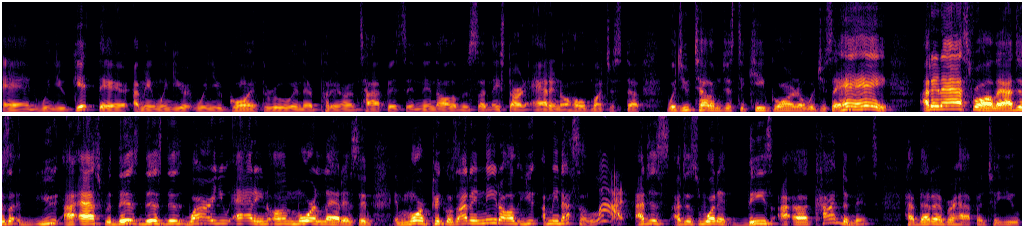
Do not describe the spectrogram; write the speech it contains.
And when you get there, I mean, when you're when you're going through and they're putting on toppings, and then all of a sudden they start adding a whole bunch of stuff, would you tell them just to keep going, or would you say, "Hey, hey, I didn't ask for all that. I just you I asked for this, this, this. Why are you adding on more lettuce and, and more pickles? I didn't need all you. I mean, that's a lot. I just I just wanted these uh, uh condiments. Have that ever happened to you?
